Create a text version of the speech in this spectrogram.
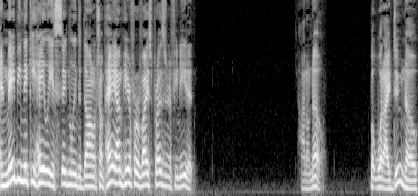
And maybe Nikki Haley is signaling to Donald Trump, hey, I'm here for a vice president if you need it. I don't know. But what I do know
